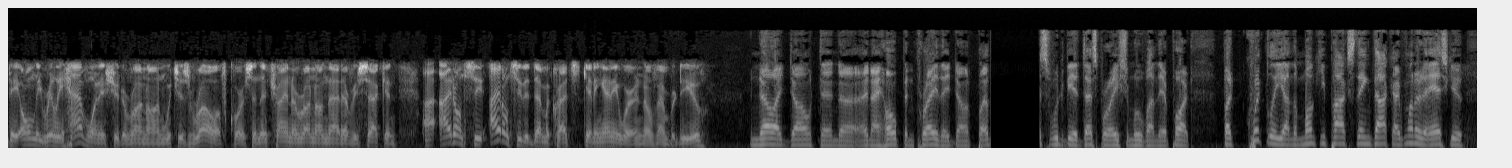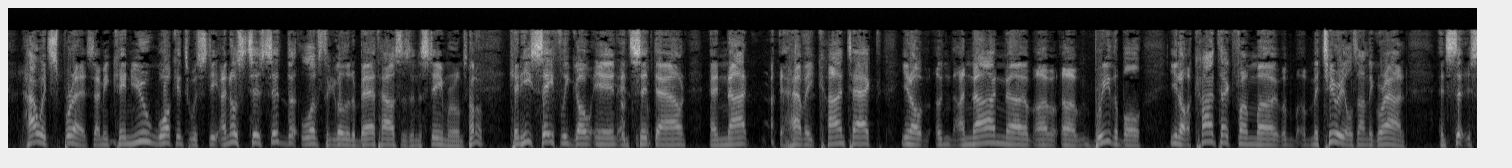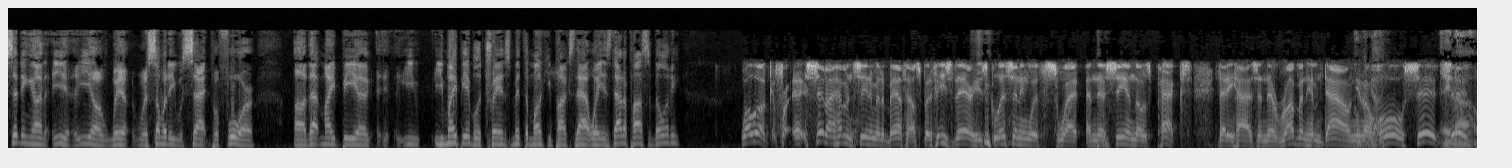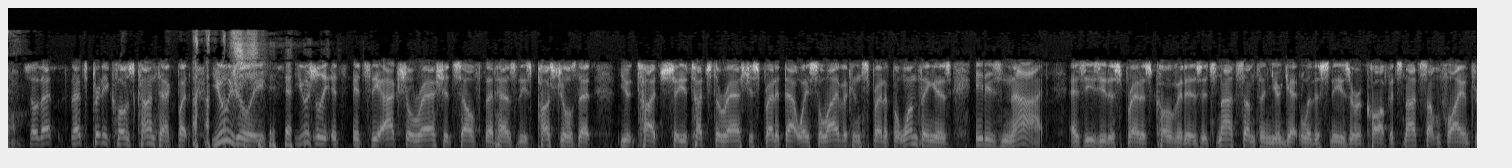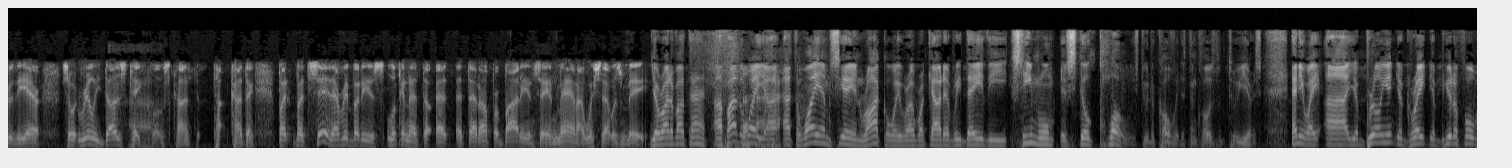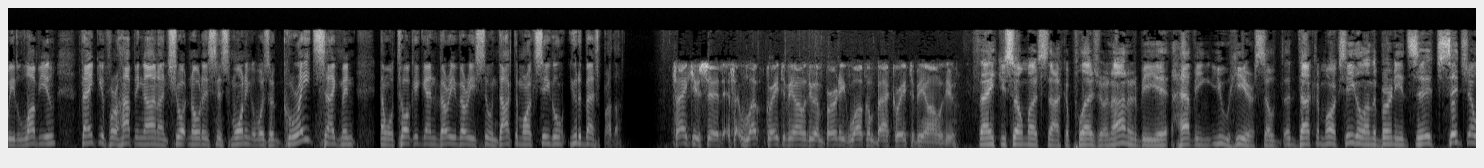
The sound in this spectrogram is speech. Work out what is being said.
they only really have one issue to run on, which is Roe, of course, and they're trying to run on that every second. I, I don't see I don't see the Democrats getting anywhere in November. Do you? No, I don't, and uh, and I hope and pray they don't. But this would be a desperation move on their part. But quickly on the monkeypox thing, Doc, I wanted to ask you how it spreads. I mean, can you walk into a steam? I know Sid, Sid loves to go to the bathhouses and the steam rooms. Hello. Can he safely go in and sit down and not have a contact? You know, a, a non uh, uh, uh, breathable. You know, a contact from uh, materials on the ground and sit, sitting on you know where where somebody was sat before. Uh, that might be a you, you might be able to transmit the monkeypox that way. Is that a possibility? Well, look, for, uh, Sid, I haven't seen him in a bathhouse, but if he's there, he's glistening with sweat, and they're seeing those pecs that he has, and they're rubbing him down. You Oh, know, God. oh, Sid, Hey, Sid. now. So that that's pretty close contact. But usually, usually it's it's the actual rash itself that has these pustules that you touch. So you touch the rash, you spread it that way. Saliva can spread it, but one thing is, it is not as easy to spread as COVID is. It's not something you're getting with a sneeze or a cough. It's not something flying through the air. So it really does take close contact, contact. But but Sid, everybody is looking at the at, at that upper body and saying, "Man, I wish that was me." You're right about that. Uh, by the way, uh, at the YMCA in Rockaway, where I work out every day, the steam room is still closed due to COVID. It's been closed for two years. Anyway, uh, you're brilliant. You're great. You're beautiful. We love you. Thank you for hopping on on short notice this morning. It was a great segment, and we'll talk again very, very soon. Dr. Marc Siegel, you the best, brother. Thank you, Sid. Love- Great to be on with you, and Bernie, welcome back. Great to be on with you. Thank you so much, Doc. A pleasure, an honor to be uh, having you here. So, uh, Dr. Marc Siegel on the Bernie and Sid, Sid Show.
